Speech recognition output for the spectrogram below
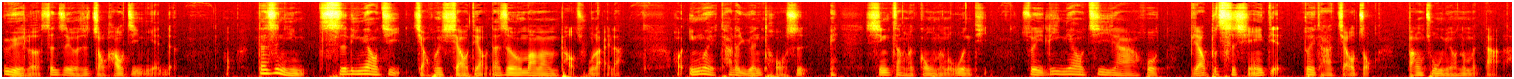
月了，甚至有时肿好几年的。但是你吃利尿剂，脚会消掉，但是会慢慢跑出来了。哦，因为它的源头是哎心脏的功能的问题。所以利尿剂呀、啊，或比较不吃咸一点，对它脚肿帮助没有那么大了。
